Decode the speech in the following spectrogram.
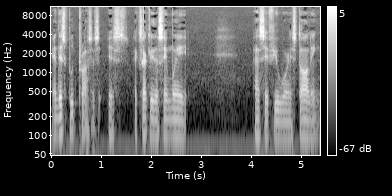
And this boot process is exactly the same way as if you were installing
